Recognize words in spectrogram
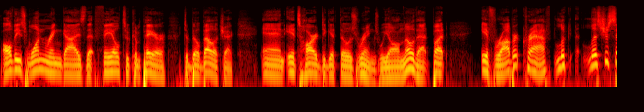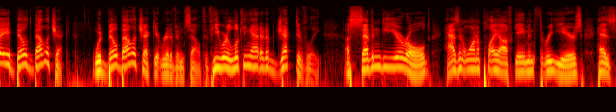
All these one ring guys that fail to compare to Bill Belichick. And it's hard to get those rings. We all know that. But if Robert Kraft, look, let's just say Bill Belichick, would Bill Belichick get rid of himself if he were looking at it objectively? A 70 year old hasn't won a playoff game in three years, has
